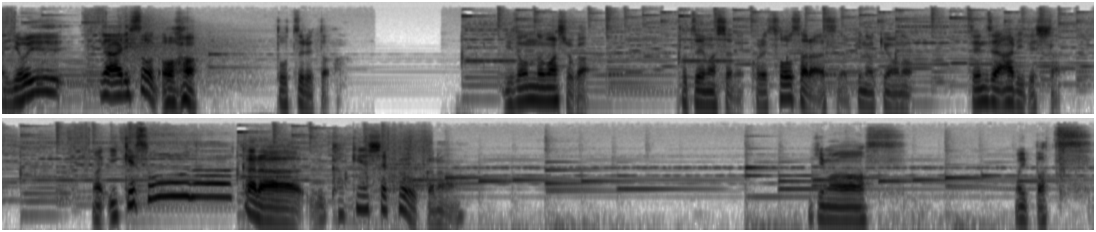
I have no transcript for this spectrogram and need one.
余裕がありそうだ。おとつれた。依存の魔女が、とつれましたね。これ、ソーサラーですね、ピノキオの。全然ありでした。まあ、いけそうだから、課金してこようかな。いきまーす。もう一発。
